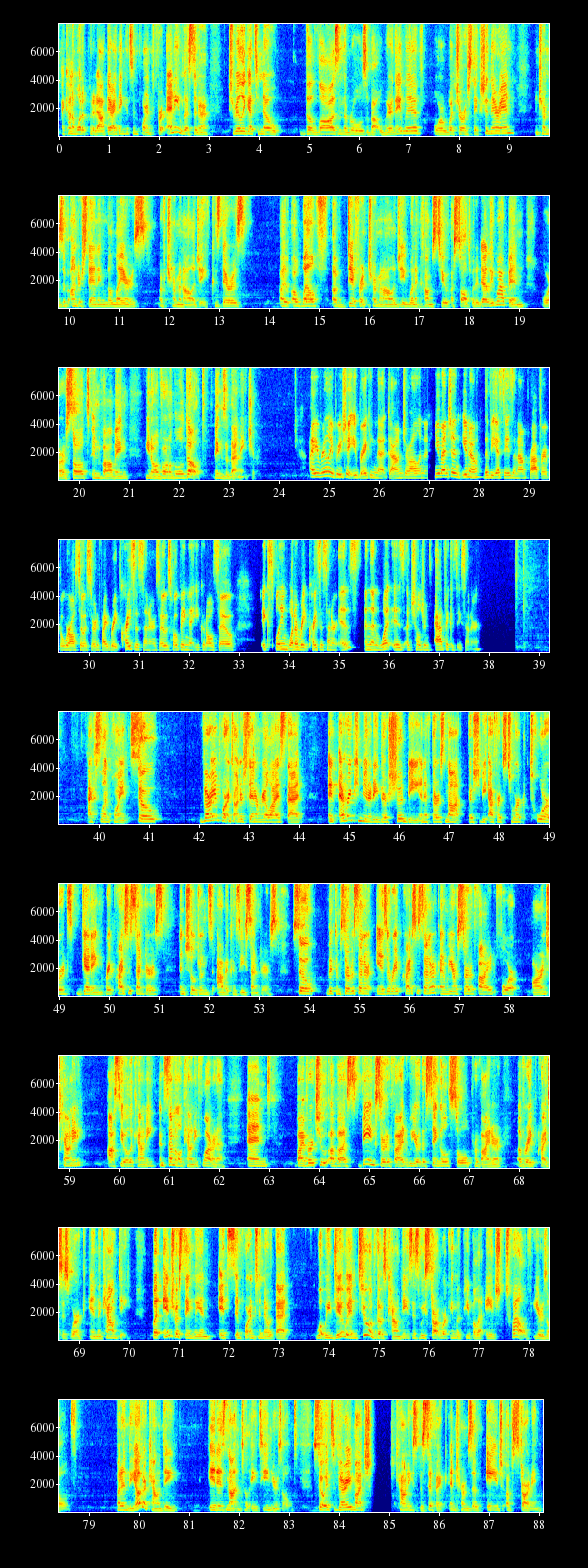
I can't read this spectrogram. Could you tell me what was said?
I kind of want to put it out there. I think it's important for any listener to really get to know the laws and the rules about where they live or what jurisdiction they're in, in terms of understanding the layers of terminology, because there is a, a, wealth of different terminology when it comes to assault with a deadly weapon or assault involving, you know, a vulnerable adult, things of that nature. I really appreciate you breaking that down, Joelle. And you mentioned, you know, the VSC is a nonprofit, but we're also a certified rape crisis center. So I was hoping that you could also explain what a rape crisis center is and then what is a children's advocacy center. Excellent point. So, very important to understand and realize that in every community there should be, and if there's not, there should be efforts to work towards getting rape crisis centers and children's advocacy centers. So, Victim Service Center is a rape crisis center, and we are certified for Orange County, Osceola County, and Seminole County, Florida. And by virtue of us being certified, we are the single sole provider of rape crisis work in the county. But interestingly, and it's important to note that what we do in two of those counties is we start working with people at age 12 years old. But in the other county, it is not until 18 years old. So it's very much county specific in terms of age of starting.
